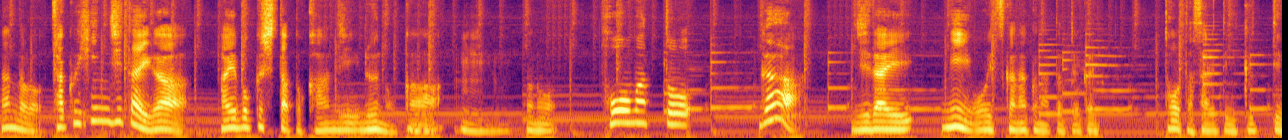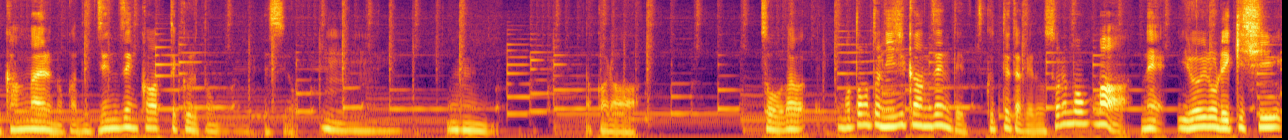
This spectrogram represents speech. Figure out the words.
なんだろう、作品自体が敗北したと感じるのか、うん。そのフォーマットが時代に追いつかなくなったというか淘汰されていくっていう考えるのかで全然変わってくると思うんですよ。うん。うん、だからそうだもともと2時間前提で作ってたけどそれもまあねいろいろ歴史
